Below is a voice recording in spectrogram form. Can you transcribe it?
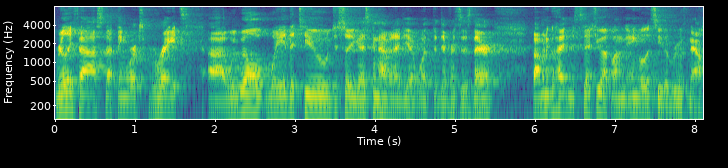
really fast, that thing works great. Uh, we will weigh the two just so you guys can have an idea of what the difference is there. But I'm gonna go ahead and set you up on an angle to see the roof now.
